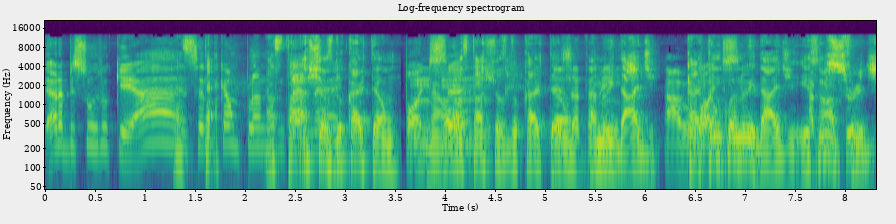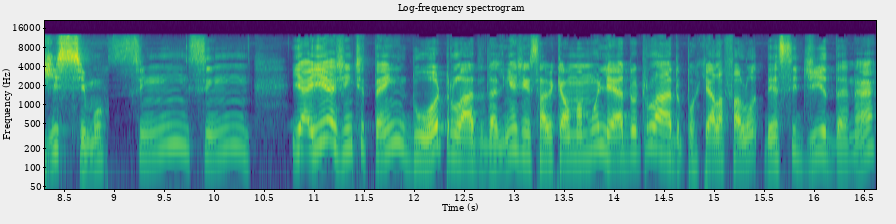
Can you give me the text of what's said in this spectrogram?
Era absurdo o quê? Ah, As você não quer um plano As de taxas internet? do cartão. Pode não, ser. as taxas do cartão. Exatamente. Anuidade. Ah, cartão com anuidade. Isso é um absurdo. Absurdíssimo. Sim, sim. E aí a gente tem do outro lado da linha, a gente sabe que é uma mulher do outro lado, porque ela falou decidida, né?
